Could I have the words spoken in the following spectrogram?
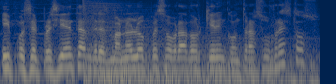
y pues el presidente Andrés Manuel López Obrador quiere encontrar sus restos.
